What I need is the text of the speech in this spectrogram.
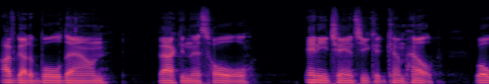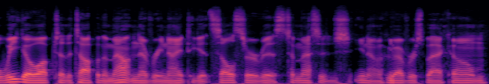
I've got a bull down back in this hole. Any chance you could come help?" Well, we go up to the top of the mountain every night to get cell service to message, you know, whoever's back home,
